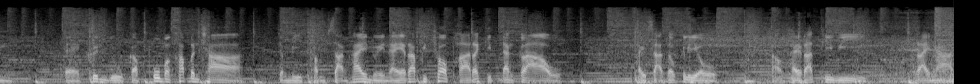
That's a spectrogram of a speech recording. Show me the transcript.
261 แต่ขึ้นอยู่กับผู้บังคับบัญชา จะมีคำสั่งให้หน่วยไหนรับผิดชอบภารกิจดังกล่าวไพศาลเตาเกลียว ข่าวไทยรัฐทีวี รายงาน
